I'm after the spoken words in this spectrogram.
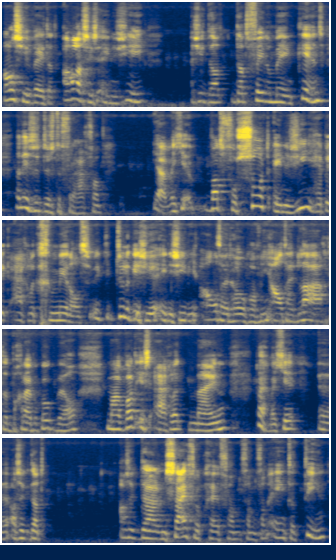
als je weet dat alles is energie, als je dat, dat fenomeen kent, dan is het dus de vraag van, ja, weet je, wat voor soort energie heb ik eigenlijk gemiddeld? Natuurlijk is je energie niet altijd hoog of niet altijd laag, dat begrijp ik ook wel. Maar wat is eigenlijk mijn, nou weet je, eh, als ik dat als ik daar een cijfer op geef van, van, van 1 tot 10,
